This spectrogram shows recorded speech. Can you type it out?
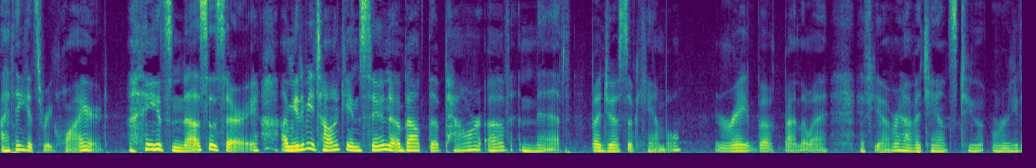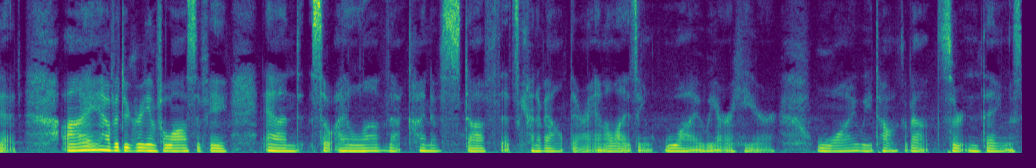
I think it's required. I think it's necessary. I'm going to be talking soon about The Power of Myth by Joseph Campbell. Great book, by the way, if you ever have a chance to read it. I have a degree in philosophy, and so I love that kind of stuff that's kind of out there, analyzing why we are here, why we talk about certain things.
